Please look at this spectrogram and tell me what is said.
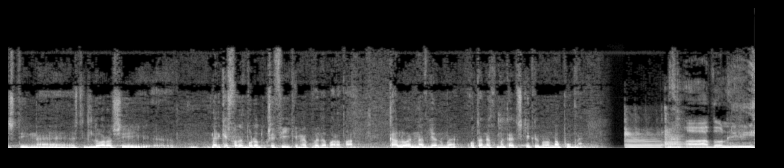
στην, ε, στην τηλεόραση, ε, μερικές φορές μπορεί να του ξεφύγει και μια κουβέντα παραπάνω. Καλό είναι να βγαίνουμε όταν έχουμε κάτι συγκεκριμένο να πούμε. Άδωνη.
